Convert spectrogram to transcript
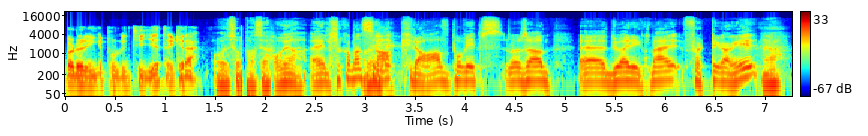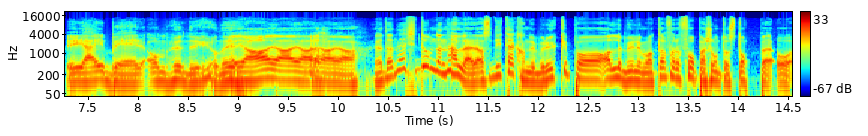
bør du ringe politiet, tenker jeg. Oi, såpass, ja. Oh, ja. Ellers så kan man sende krav på Vips. Sånn, eh, du har ringt meg 40 ganger. Ja. Jeg ber om 100 kroner. Ja, ja, ja, ja, ja. ja. Den er ikke dum, den heller. Altså, dette kan du bruke på alle mulige måter for å få personen til å stoppe å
